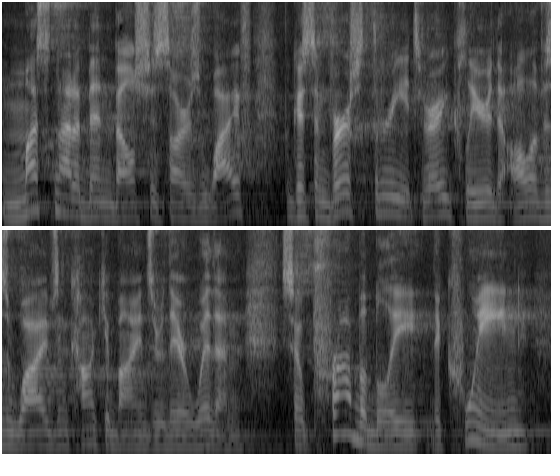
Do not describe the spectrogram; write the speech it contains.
must not have been Belshazzar's wife because in verse 3 it's very clear that all of his wives and concubines are there with him. So probably the queen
